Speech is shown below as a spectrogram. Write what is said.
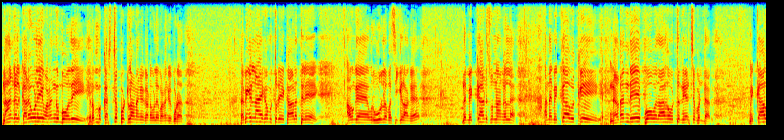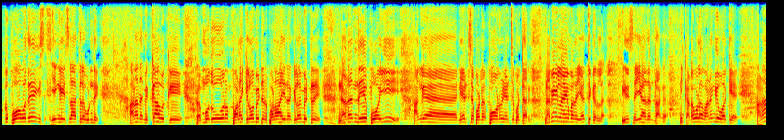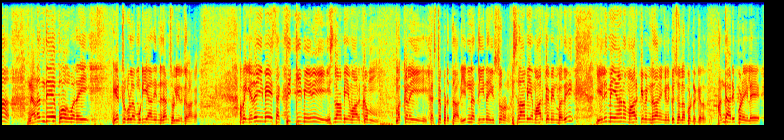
நாங்கள் கடவுளை வணங்கும் போது ரொம்ப கஷ்டப்பட்டுலாம் நாங்கள் கடவுளை வணங்கக்கூடாது. நபிகள் நாயகத்துடைய காலத்திலே அவங்க ஒரு ஊரில் வசிக்கிறாங்க. இந்த மெக்கான்னு சொன்னாங்கல்ல அந்த மெக்காவுக்கு நடந்தே போவதாக ஒருத்தர் நேர்ச்சி பண்ணிட்டார். மெக்காவுக்கு போவது இஸ்- எங்க இஸ்லாத்துல உண்டு. ஆனா அந்த மெக்காவுக்கு ரொம்ப தூரம் பல கிலோமீட்டர் பல ஆயிரம் கிலோமீட்டர் நடந்தே போய் அங்க நேர்ச்சை பண்ண போகணும் நேர்ச்சை பண்ணிட்டாரு. நபிகள் நாயகம் அதை ஏத்துக்கறல. இது செய்யாதன்ட்டாங்க. நீ கடவுளை வணங்கு ஓகே. ஆனா நடந்தே போகுவதை ஏற்றுக்கொள்ள முடியாது என்று தான் சொல்லியிருக்கிறாங்க. அப்ப எதையுமே சக்திக்கு மீறி இஸ்லாமிய மார்க்கம் மக்களை கஷ்டப்படுத்தாது. இன்ன தீன இசுரன். இஸ்லாமிய மார்க்கம் என்பது எளிமையான மார்க்கம் என்றுதான் எங்களுக்கு சொல்லப்பட்டிருக்கிறது. அந்த அடிப்படையிலே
